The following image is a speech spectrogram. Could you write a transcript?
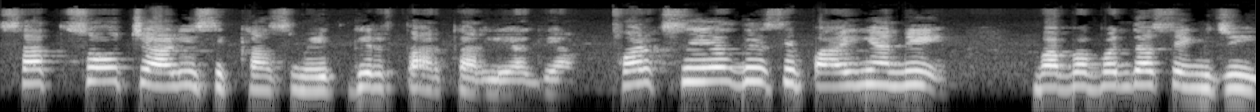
740 ਸਿੱਖਾਂ ਸਮੇਤ ਗ੍ਰਿਫਤਾਰ ਕਰ ਲਿਆ ਗਿਆ। ਫਰਕਸੀਅਰ ਦੇ ਸਿਪਾਹੀਆਂ ਨੇ ਬਾਬਾ ਬੰਦਾ ਸਿੰਘ ਜੀ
